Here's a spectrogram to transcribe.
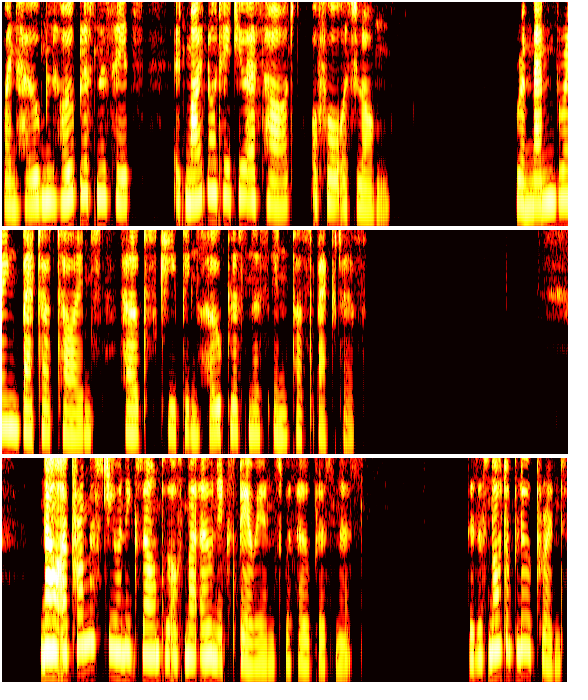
when home- hopelessness hits, it might not hit you as hard or for as long. Remembering better times helps keeping hopelessness in perspective. Now, I promised you an example of my own experience with hopelessness. This is not a blueprint,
